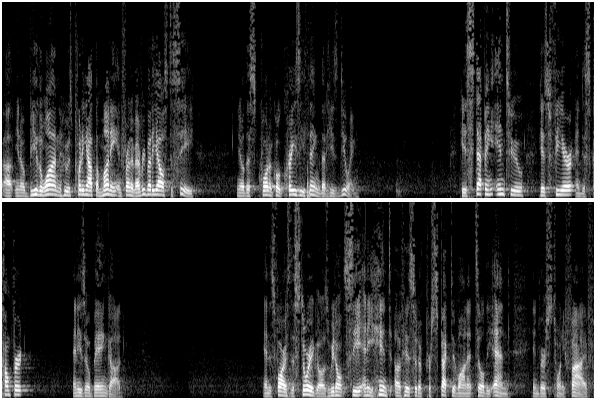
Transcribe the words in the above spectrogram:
uh, you know, be the one who is putting out the money in front of everybody else to see, you know, this quote unquote crazy thing that he's doing. He's stepping into his fear and discomfort and he's obeying God. And as far as the story goes, we don't see any hint of his sort of perspective on it till the end in verse 25.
